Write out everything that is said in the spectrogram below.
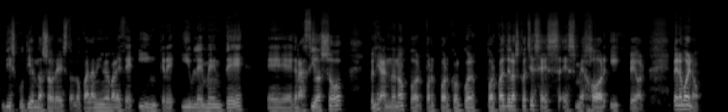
discutiendo sobre esto, lo cual a mí me parece increíblemente eh, gracioso, peleándonos por, por, por, cuál de los coches es, es, mejor y peor. Pero bueno,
